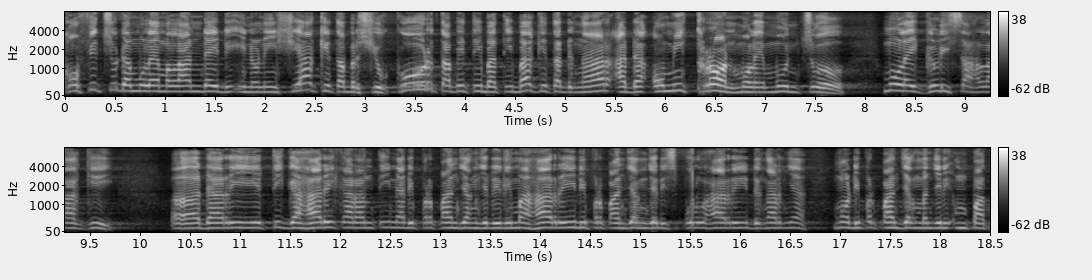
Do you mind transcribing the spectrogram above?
Covid sudah mulai melandai di Indonesia, kita bersyukur, tapi tiba-tiba kita dengar ada Omikron mulai muncul, mulai gelisah lagi uh, dari tiga hari karantina diperpanjang jadi lima hari, diperpanjang jadi sepuluh hari, dengarnya mau diperpanjang menjadi empat,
